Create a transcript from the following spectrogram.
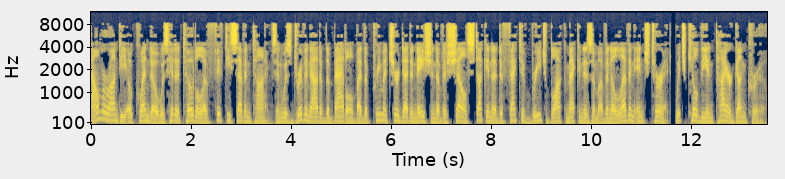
Almirante Oquendo was hit a total of 57 times and was driven out of the battle by the premature detonation of a shell stuck in a defective breech block mechanism of an 11-inch turret, which killed the entire gun crew.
